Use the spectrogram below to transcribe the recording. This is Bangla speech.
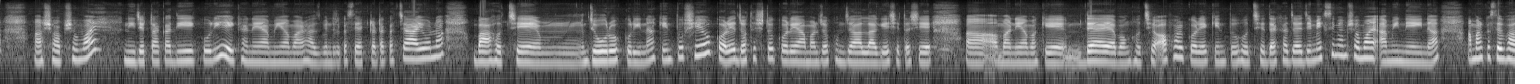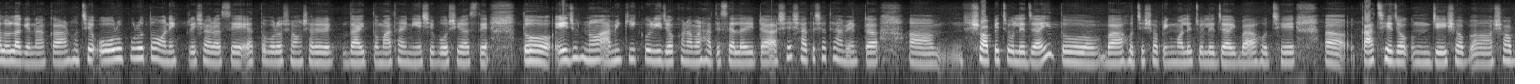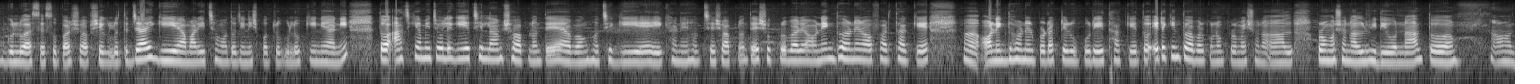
সব সময় নিজের টাকা দিয়েই করি। এখানে আমি আমার হাজব্যান্ডের কাছে একটা টাকা চাইও না বা হচ্ছে জোরও করি না। কিন্তু সেও করে, যথেষ্ট করে। আমার যখন যা লাগে সেটা সে মানে আমাকে দেয় এবং হচ্ছে অফার করে। কিন্তু হচ্ছে দেখা যায় যে ম্যাক্সিমাম সময় আমি নেই না। আমার কাছে ভালো লাগে না। কারণ হচ্ছে ওর উপরও তো অনেক প্রেশার আছে। এত বড় সংসারের দায়িত্ব মাথায় নিয়ে এসে বসে আছে। তো এই জন্য আমি কি করি? যখন আমার হাতে স্যালারিটা আসে, সাথে সাথে আমি একটা শপে চলে যাই। তো বা হচ্ছে শপিং মলে চলে যাই বা হচ্ছে কাছে যেই সব শপগুলো আছে সুপার শপ সেগুলোতে যাই। গিয়ে আমার ইচ্ছা মতো জিনিসপত্রগুলো কিনে আনি। তো আজকে আমি চলে গিয়েছিলাম স্বপ্নতে এবং হচ্ছে গিয়ে এখানে হচ্ছে স্বপ্নতে শুক্রবারে অনেক ধরনের অফার থাকে অনেক ধরনের প্রোডাক্টের উপরেই থাকে। তো এটা কিন্তু আবার কোনো প্রমোশনাল প্রমোশনাল ভিডিও না। তো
